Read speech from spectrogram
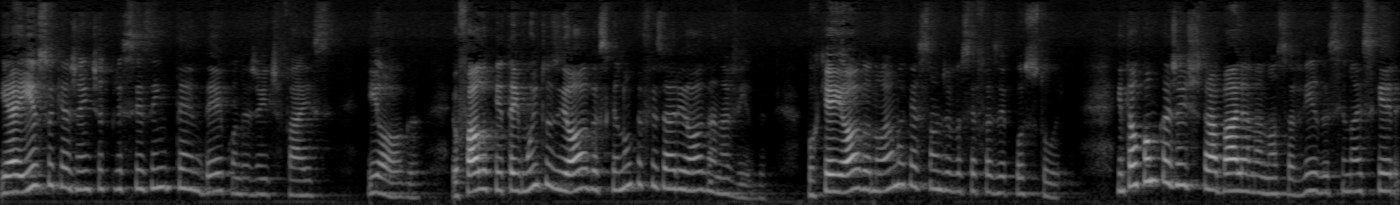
E é isso que a gente precisa entender quando a gente faz yoga. Eu falo que tem muitos yogas que nunca fizeram yoga na vida, porque yoga não é uma questão de você fazer postura. Então, como que a gente trabalha na nossa vida se nós, quer,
